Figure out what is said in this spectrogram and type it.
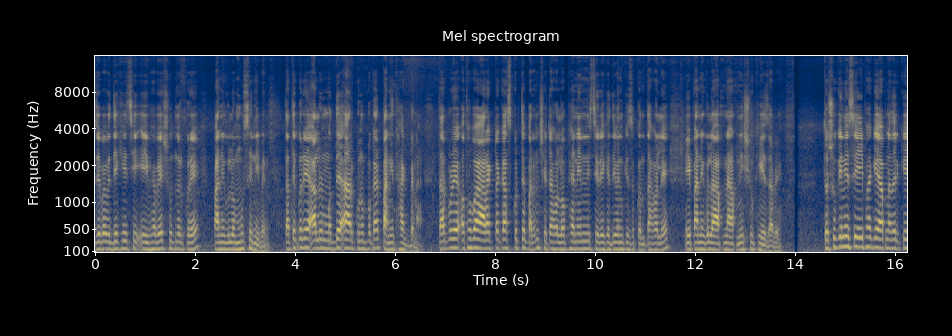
যেভাবে দেখিয়েছি, এইভাবে সুন্দর করে পানিগুলো মুছে নেবেন। তাতে করে আলুর মধ্যে আর কোনো প্রকার পানি থাকবে না। তারপরে অথবা আর একটা কাজ করতে পারেন, সেটা হলো ফ্যানের নিচে রেখে দিবেন কিছুক্ষণ, তাহলে এই পানিগুলো আপনা আপনি শুকিয়ে যাবে। তো শুকিয়ে নিয়েছি এই ফাঁকে আপনাদেরকে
